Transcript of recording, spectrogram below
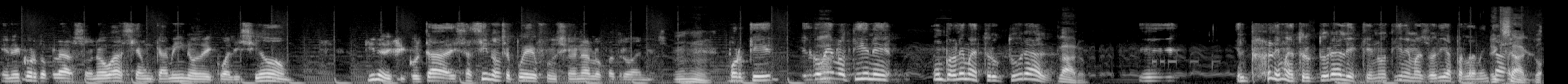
el corto plazo no va hacia un camino de coalición, tiene dificultades, así no se puede funcionar los cuatro años. Porque el gobierno ah. tiene un problema estructural. Claro. Eh, el problema estructural es que no tiene mayoría parlamentaria. Exacto.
